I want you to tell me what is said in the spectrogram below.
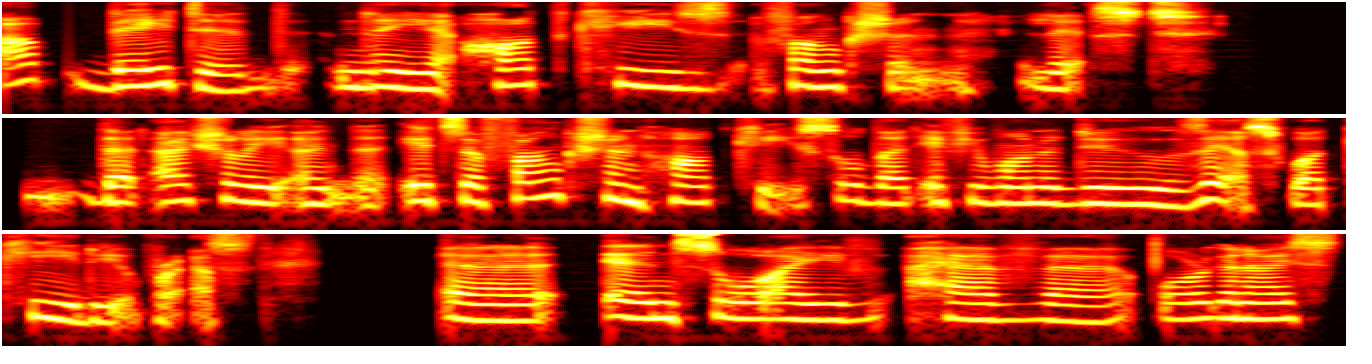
updated the hotkeys function list that actually uh, it's a function hotkey so that if you want to do this what key do you press uh, and so I have uh, organized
